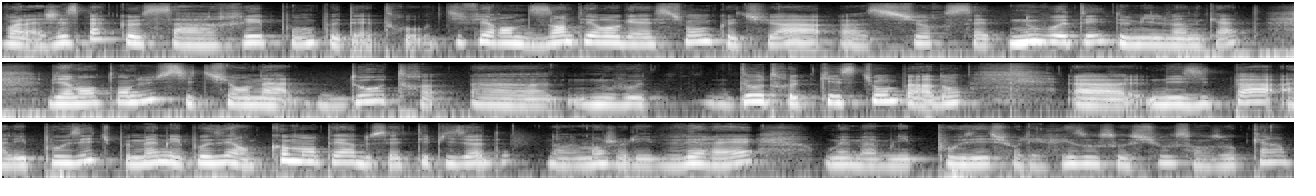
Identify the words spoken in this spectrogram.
Voilà, j'espère que ça répond peut-être aux différentes interrogations que tu as euh, sur cette nouveauté 2024. Bien entendu, si tu en as d'autres euh, nouveautés, d'autres questions, pardon, euh, n'hésite pas à les poser. Tu peux même les poser en commentaire de cet épisode. Normalement, je les verrai, ou même à me les poser sur les réseaux sociaux sans aucun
